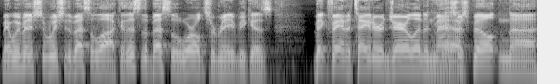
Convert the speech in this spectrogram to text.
man, we wish, wish you the best of luck. And this is the best of the worlds for me because big fan of Tater and Geraldine and Mastersbilt and uh,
